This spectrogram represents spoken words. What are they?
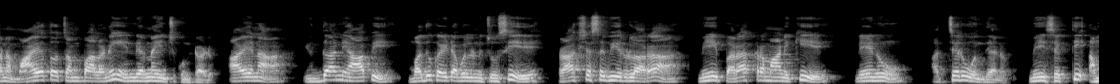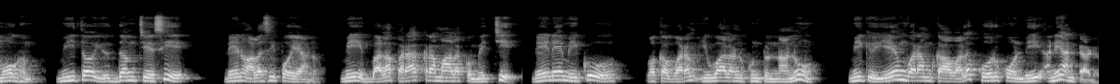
తన మాయతో చంపాలని నిర్ణయించుకుంటాడు. ఆయన యుద్ధాన్ని ఆపి మధుకైటబులను చూసి రాక్షస వీరులారా మీ పరాక్రమానికి నేను అచ్చరు పొందాను మీ శక్తి అమోఘం. మీతో యుద్ధం చేసి నేను అలసిపోయాను. మీ బల పరాక్రమాలకు మెచ్చి నేనే మీకు ఒక వరం ఇవ్వాలనుకుంటున్నాను. మీకు ఏం వరం కావాలో కోరుకోండి అని అంటాడు.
